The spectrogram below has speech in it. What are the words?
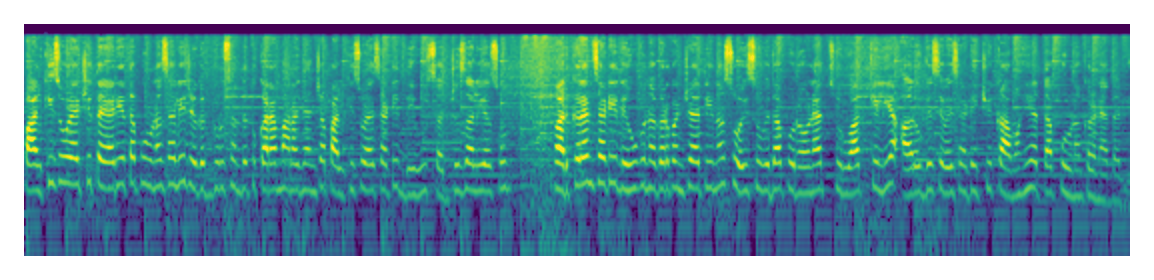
पालखी सोहळ्याची तयारी आता पूर्ण झाली. जगद्गुरू संत तुकाराम महाराजांच्या पालखी सोहळ्यासाठी देहू सज्ज झाली असून वारकऱ्यांसाठी देहू नगरपंचायतीनं सोयीसुविधा पुरवण्यात सुरुवात केली आहे. आरोग्य सेवेसाठीची कामंही आता पूर्ण करण्यात आली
